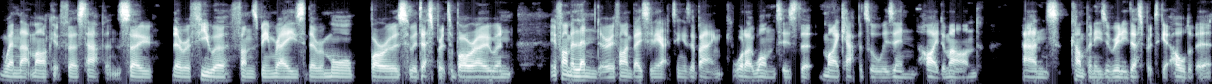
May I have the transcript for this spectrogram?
when that market first happened. So there are fewer funds being raised, there are more borrowers who are desperate to borrow. And if I'm a lender, if I'm basically acting as a bank, what I want is that my capital is in high demand and companies are really desperate to get hold of it.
